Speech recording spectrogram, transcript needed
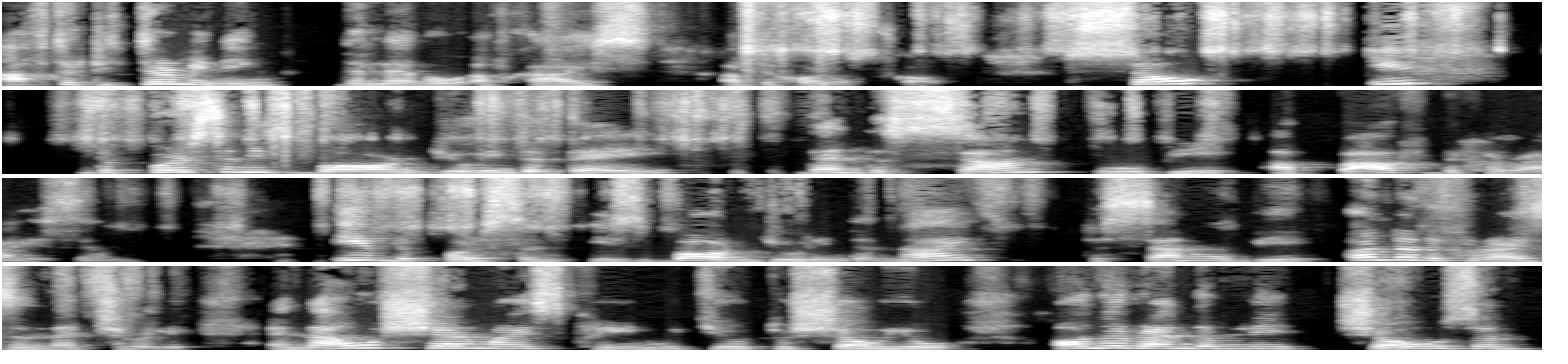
after determining the level of hayz of the horoscope. So, if the person is born during the day, then the sun will be above the horizon. If the person is born during the night, the sun will be under the horizon naturally. And I will share my screen with you to show you on a randomly chosen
